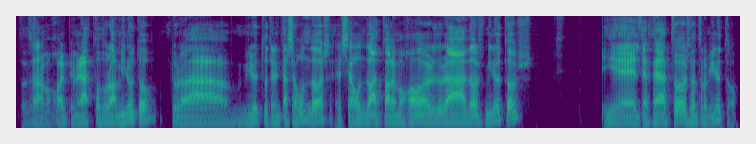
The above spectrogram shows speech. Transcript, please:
Entonces, a lo mejor el primer acto dura un minuto, dura un minuto, 30 segundos. El segundo acto a lo mejor dura dos minutos. Y el tercer acto es otro minuto.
